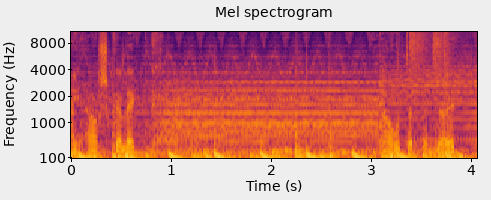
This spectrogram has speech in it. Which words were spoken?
Í áskaleg á útarpundaður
